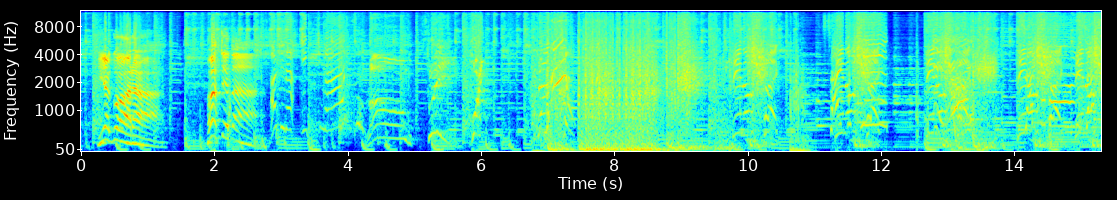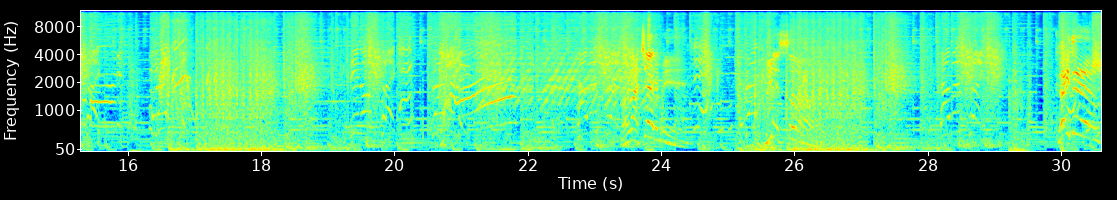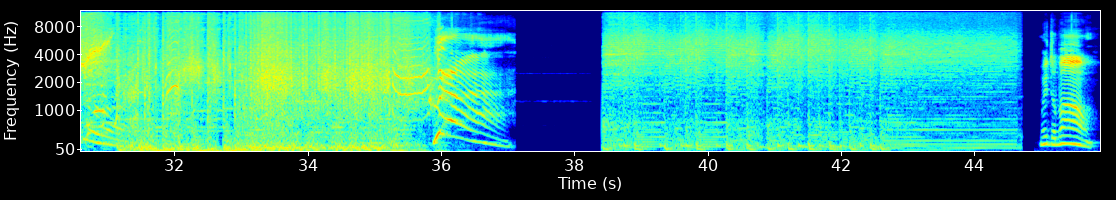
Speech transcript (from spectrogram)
E agora? Atena! Round 3, fight! Jeremy! Muito bom!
